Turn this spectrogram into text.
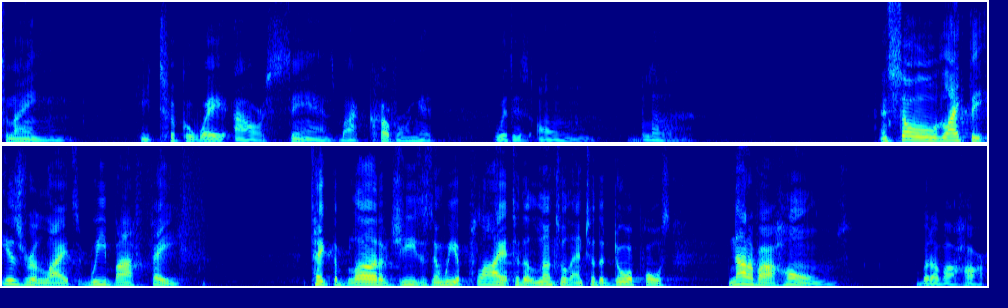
slain, he took away our sins by covering it with his own blood. And so, like the Israelites, we by faith take the blood of Jesus and we apply it to the lintel and to the doorpost, not of our homes, but of our hearts.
